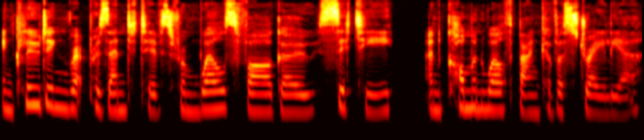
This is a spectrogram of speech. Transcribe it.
including representatives from Wells Fargo, Citi, and Commonwealth Bank of Australia,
